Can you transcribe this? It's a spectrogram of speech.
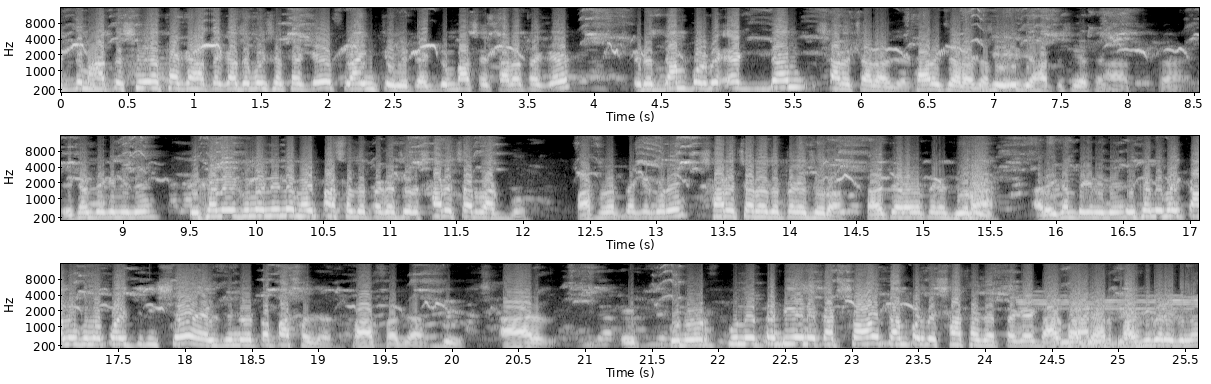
একদম হাতে শুয়ে থাকে হাতে কাঁধে বসে থাকে ফ্লাইং টেম এটা একদম বাসে ছাড়া থাকে। এটার দাম পড়বে একদম সাড়ে চার হাজার। সাড়ে চার হাজার এই যে হাতে শুয়ে থাকে। আচ্ছা এখান থেকে নিলে? এখানে এগুলো নিলে ভাই পাঁচ হাজার টাকা সাড়ে চার রাখব। পাঁচ হাজার টাকা করে সাড়ে চার হাজার টাকা জোড়া সাড়ে চার হাজার টাকা জোড়া। আর এখান থেকে নিলে? এখানে ভাই কালো গুলো পঁয়ত্রিশশো এলবিনোটা পাঁচ হাজার। পাঁচ হাজার। আর কোনোর কোনোটা ডিএনএ কার্ড সহ দাম পড়বে সাত হাজার টাকা। সাত একদম হাজার বাজি করে এগুলো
